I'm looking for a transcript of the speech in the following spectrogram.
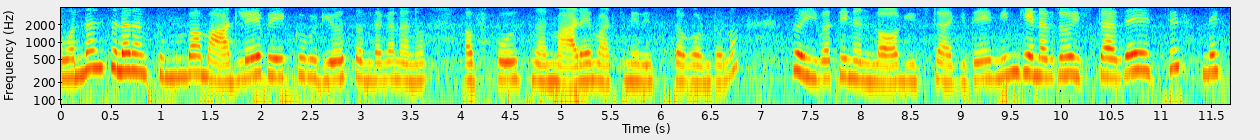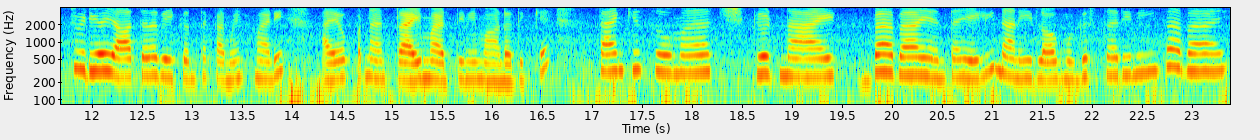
ಒಂದೊಂದು ಸಲ ನಂಗೆ ತುಂಬ ಮಾಡಲೇಬೇಕು ವಿಡಿಯೋಸ್ ಅಂದಾಗ ನಾನು ಅಫ್ಕೋರ್ಸ್ ನಾನು ಮಾಡೇ ಮಾಡ್ತೀನಿ ರಿಸ್ಕ್ ತೊಗೊಂಡ್ರು ಸೊ ಇವತ್ತಿನ ನನ್ನ ಲಾಗ್ ಇಷ್ಟ ಆಗಿದೆ. ನಿಮ್ಗೇನಾದರೂ ಇಷ್ಟ ಆದರೆ ಜಸ್ಟ್ ನೆಕ್ಸ್ಟ್ ವಿಡಿಯೋ ಯಾವ ಥರ ಬೇಕು ಅಂತ ಕಮೆಂಟ್ ಮಾಡಿ. ಐ ಹೋಪ್ ನಾನು ಟ್ರೈ ಮಾಡ್ತೀನಿ ಮಾಡೋದಕ್ಕೆ. Thank you so much good night bye bye ಅಂತ ಹೇಳಿ ನಾನು ಈ ಲಾಗ್ ಮುಗಿಸ್ತಾ ಇದ್ದೀನಿ. ಬಾಯ್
